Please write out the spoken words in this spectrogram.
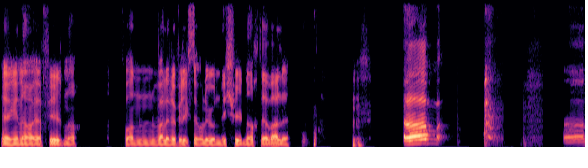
ja genau, er fehlt noch. Von Walle, der Felix, der Oleg und mich fehlt noch der Walle. Ähm. äh,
